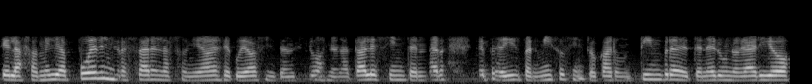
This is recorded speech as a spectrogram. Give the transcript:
que la familia puede ingresar en las unidades de cuidados intensivos neonatales sin tener que pedir permiso, sin tocar un timbre, de tener un horario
